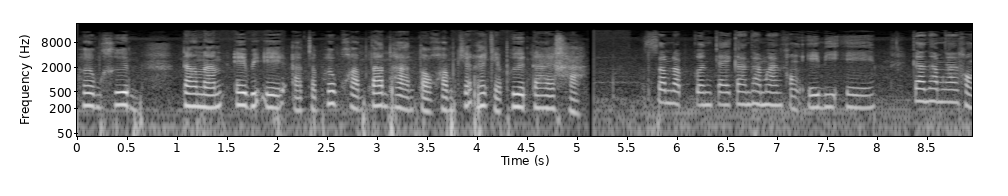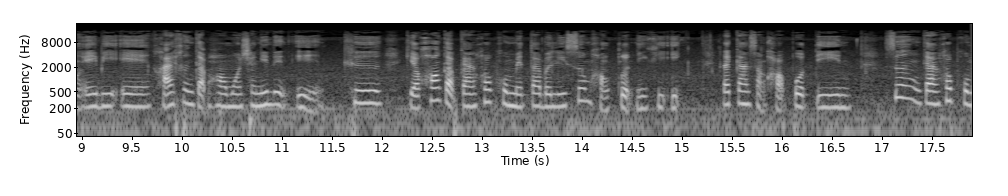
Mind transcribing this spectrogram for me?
เพิ่มขึ้น ดังนั้น ABA อาจจะเพิ่มความต้านทานต่อความเครียดให้แก่พืชได้ค่ะสำหรับกลไกการทำงานของ ABA การทำงานของ ABA คล้ายคลึงกับฮอร์โมนชนิดอื่น ๆ คือเกี่ยวข้องกับการควบคุมเมตาบอลิซึมของกรดนิวคลีอิก และการสังเคราะห์โปรตีน ซึ่งการควบคุม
